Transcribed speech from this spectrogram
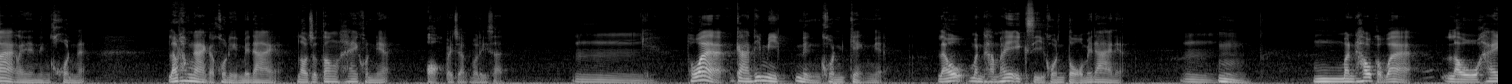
มาก ๆ เลยในหนึ่งคนน่ะแล้วทำงานกับคนอื่นไม่ได้ เราจะต้องให้คนเนี้ยออกไปจากบริษัท อืม เพราะว่าการที่มีหนึ่งคนเก่งเนี่ย แล้วมันทำให้อีกสี่คนโตไม่ได้เนี่ย อืมอืมมันเท่ากับว่าเราให้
